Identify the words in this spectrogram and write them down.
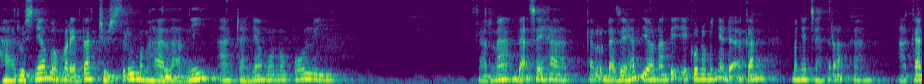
harusnya pemerintah justru menghalangi adanya monopoli. Karena tidak sehat. Kalau tidak sehat ya nanti ekonominya tidak akan menyejahterakan, akan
